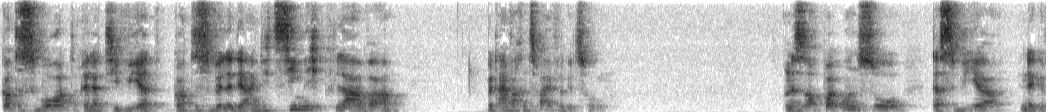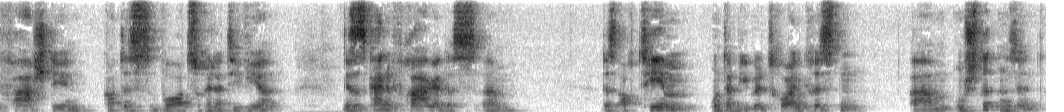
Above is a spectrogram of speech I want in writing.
Gottes Wort relativiert, Gottes Wille, der eigentlich ziemlich klar war, wird einfach in Zweifel gezogen. Und es ist auch bei uns so, dass wir in der Gefahr stehen, Gottes Wort zu relativieren. Es ist keine Frage, dass, ähm, dass auch Themen unter bibeltreuen Christen ähm, umstritten sind.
